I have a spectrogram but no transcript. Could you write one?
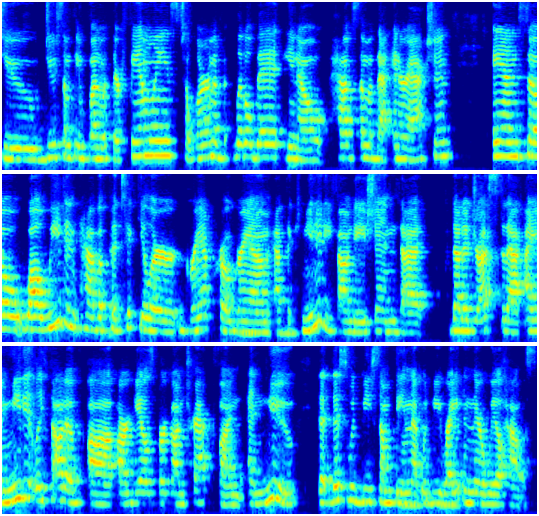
to do something fun with their families, to learn a little bit, you know, have some of that interaction. And so while we didn't have a particular grant program at the Community Foundation that that addressed that, I immediately thought of uh, our Galesburg on Track Fund and knew that this would be something that would be right in their wheelhouse.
